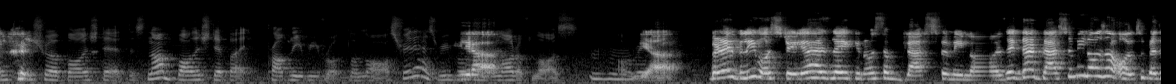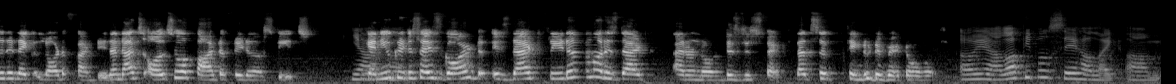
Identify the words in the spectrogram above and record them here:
i'm pretty sure abolished it it's not abolished it but probably rewrote the law australia has rewritten Yeah. a lot of laws Mm-hmm. already yeah. But I believe Australia has like you know some blasphemy laws. Like that blasphemy laws are also present in like a lot of countries, and that's also a part of freedom of speech. yeah Can you uh, criticize God? Is that freedom or is that I don't know disrespect? That's a thing to debate over. Oh yeah, a lot of people say how like um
